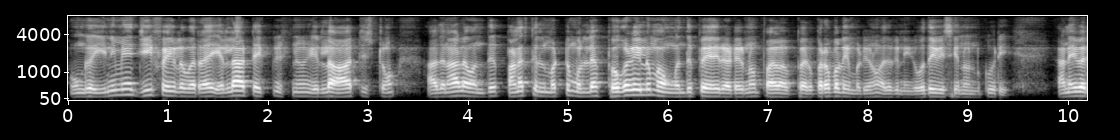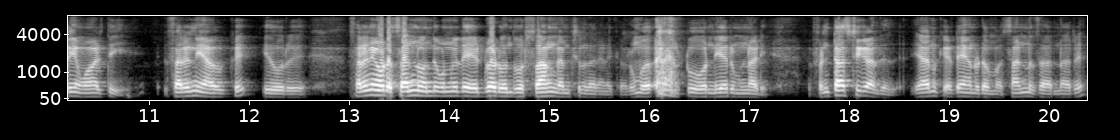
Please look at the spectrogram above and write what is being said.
உங்கள் இனிமேல் ஜி ஃபைவ்ல வர எல்லா டெக்னீஷியனும் எல்லா ஆர்டிஸ்ட்டும் அதனால் வந்து பணத்தில் மட்டுமல்ல புகழிலும் அவங்க வந்து பேர் அடையணும் ப ப- பிரபலம் அடையணும் அதுக்கு நீங்கள் உதவி செய்யணும்னு கூறி அனைவரையும் வாழ்த்தி சரண்யாவுக்கு இது ஒரு சரண்யாவோட சன் வந்து உண்மையிலே எட்வர்ட் வந்து ஒரு சாங் அனுப்பிச்சிருந்தார் எனக்கு ரொம்ப டூ ஒன் இயர் முன்னாடி. ஃபென்டாஸ்டிக்காக இருந்தது. யாருன்னு கேட்டேன் என்னோட சன்னு சார்னாரு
